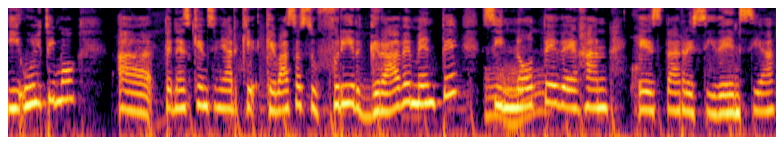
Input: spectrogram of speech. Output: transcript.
Y último, ah, tenés que enseñar que, que vas a sufrir gravemente si no te dejan esta residencia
